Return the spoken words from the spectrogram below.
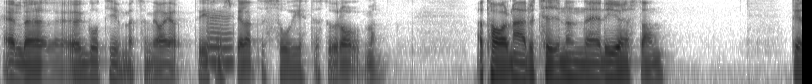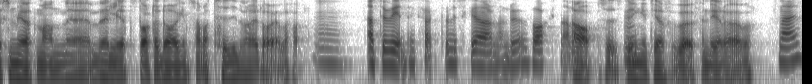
eller eh, gå till gymmet som jag gör. Det liksom spelar inte så jättestor roll. Men att ha den här rutinen, eh, det är ju nästan det som gör att man eh, väljer att starta dagen samma tid varje dag i alla fall. Att du vet exakt vad du ska göra när du vaknar? då? Ja, precis. Det är inget jag behöver fundera över. Nej?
